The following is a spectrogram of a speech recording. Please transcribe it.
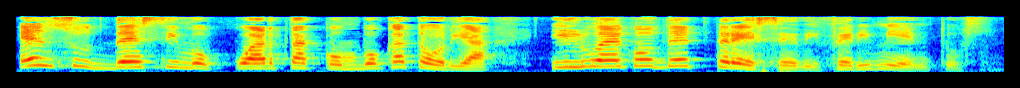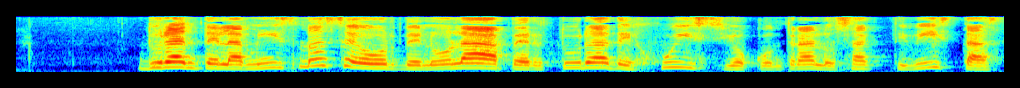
en su decimocuarta convocatoria y luego de trece diferimientos. Durante la misma se ordenó la apertura de juicio contra los activistas,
